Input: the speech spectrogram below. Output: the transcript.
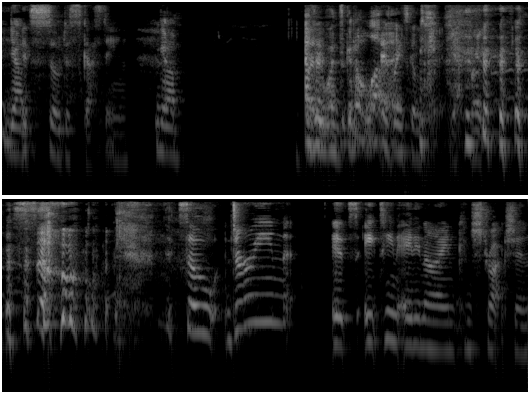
Yeah. It's so disgusting. yeah. But Everyone's gonna love everybody's it. Everyone's gonna love it. Yeah, right. so so during its 1889 construction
